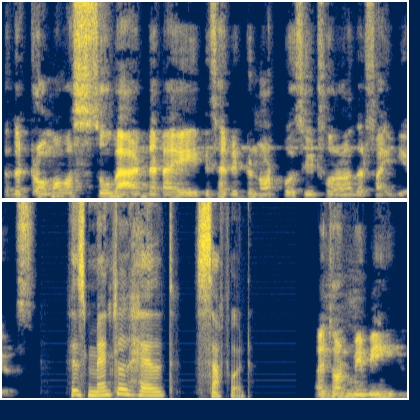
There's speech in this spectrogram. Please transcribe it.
The trauma was so bad that I decided to not pursue it for another five years. His mental health suffered. I thought maybe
